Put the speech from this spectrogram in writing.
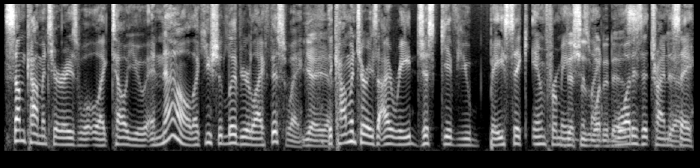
Some commentaries will like tell you, and now like you should live your life this way. Yeah, yeah. The commentaries I read just give you basic information. This is like, what it What is. is it trying to Yeah. say?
